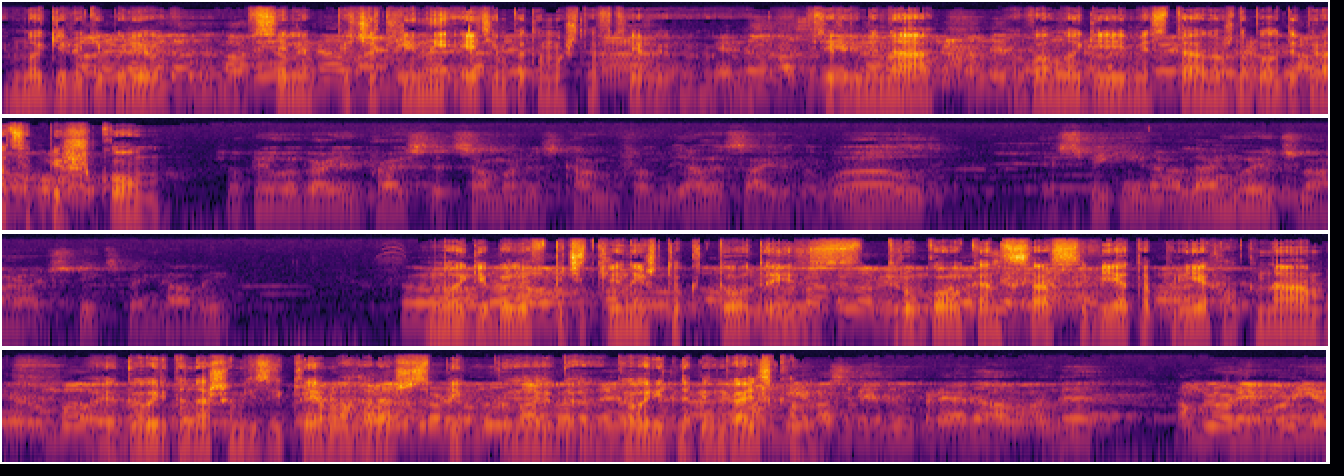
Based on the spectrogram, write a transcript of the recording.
И многие люди были сильно впечатлены этим, потому что в те, в те времена во многие места нужно было добираться пешком. So Многие были впечатлены, что кто-то из другого конца света приехал к нам, э, говорит на нашем языке, Махарадж спик, э, г- говорит на бенгальском. வசதி எதுவும் கிடையாது அவங்க வந்து நம்மளுடைய மொழியை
